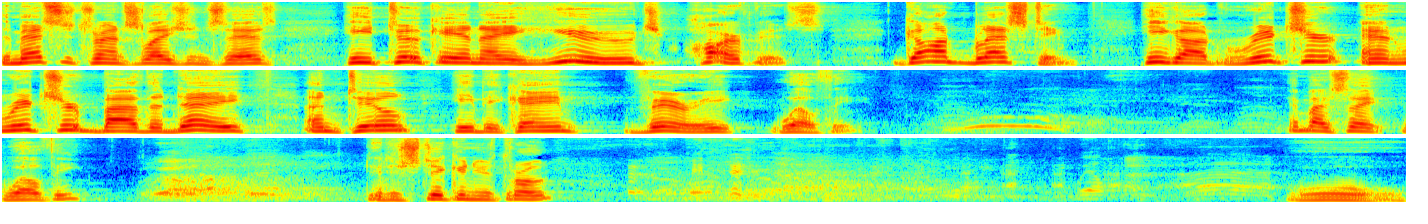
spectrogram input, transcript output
The message translation says, He took in a huge harvest. God blessed him. He got richer and richer by the day until he became very wealthy. Everybody say wealthy. wealthy. Did it stick in your throat? Oh.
